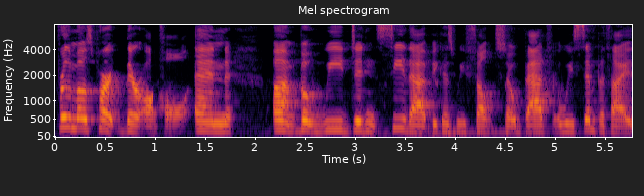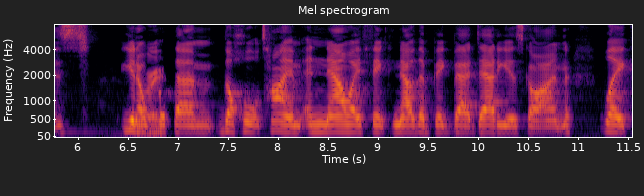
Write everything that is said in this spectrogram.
for the most part they're awful and um but we didn't see that because we felt so bad for we sympathized you know Right. with them the whole time and now i think now that big bad daddy is gone like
